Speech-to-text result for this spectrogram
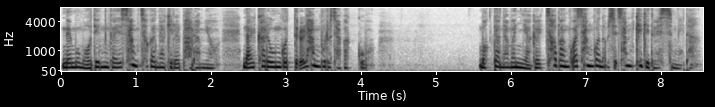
내 몸 어딘가에 상처가 나기를 바라며 날카로운 것들을 함부로 잡았고 먹다 남은 약을 처방과 상관없이 삼키기도 했습니다.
